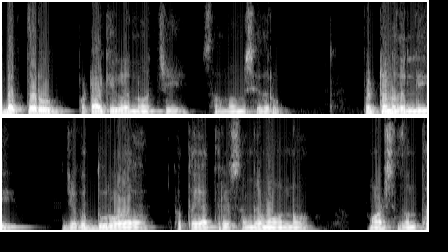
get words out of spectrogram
ಭಕ್ತರು ಪಟಾಕಿಗಳನ್ನು ಹಚ್ಚಿ ಸಂಭ್ರಮಿಸಿದರು. ಪಟ್ಟಣದಲ್ಲಿ ಜಗದ್ಗುರುಗಳ ರಥಯಾತ್ರೆ ಸಂಗಮವನ್ನು ಮಾಡಿಸಿದಂಥ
